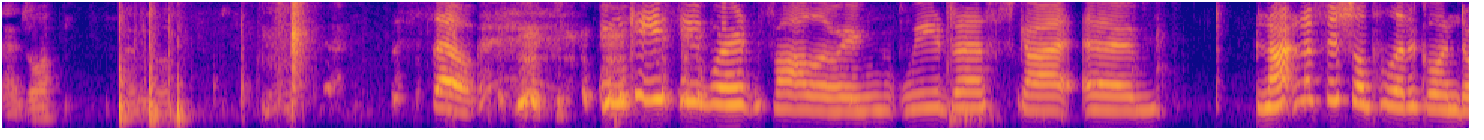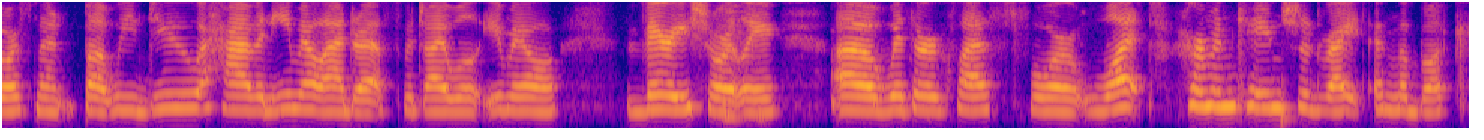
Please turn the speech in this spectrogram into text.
Angela? Angela? So, in case you weren't following, we just got um, not an official political endorsement, but we do have an email address, which I will email very shortly, uh, with a request for what Herman Cain should write in the book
